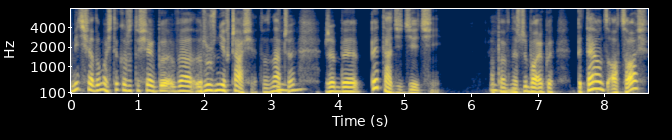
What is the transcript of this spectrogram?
mieć świadomość tego, że to się jakby wa- różni w czasie. To znaczy, Mhm. żeby pytać dzieci o Mhm. pewne rzeczy, bo jakby pytając o coś,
